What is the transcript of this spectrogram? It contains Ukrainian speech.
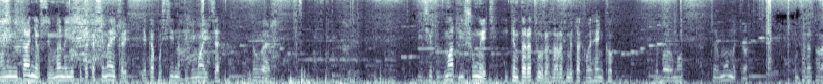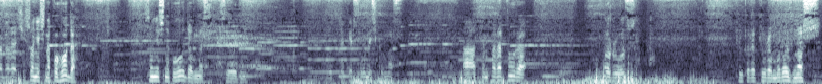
Мої вітання всім. У мене є ще така сімейка, яка постійно піднімається доверху. І ще тут мат і шумить, і температура. Зараз ми так легенько додамо термометра. Температура, до речі, сонячна погода. Сонячна погода в нас сьогодні. Ось таке сонечко в нас. А температура мороз. Температура мороз у нас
